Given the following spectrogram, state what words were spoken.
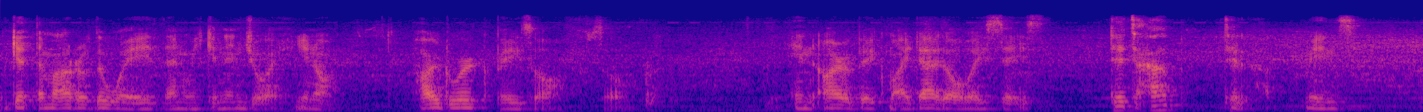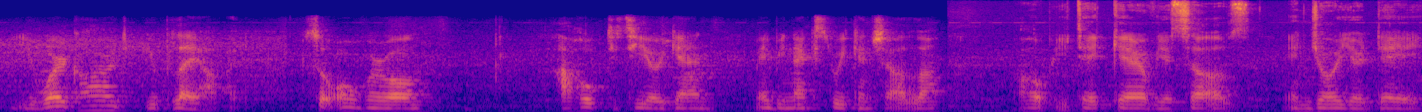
we get them out of the way, then we can enjoy. You know, hard work pays off. So in Arabic, my dad always says, "Tetab." til'ab," means you work hard, you play hard. So overall, I hope to see you again, maybe next week, inshallah. I hope you take care of yourselves, enjoy your day,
